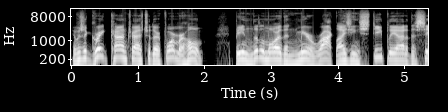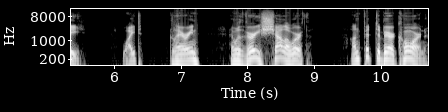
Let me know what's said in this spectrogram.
It was a great contrast to their former home, being little more than mere rock rising steeply out of the sea, white, glaring, and with very shallow earth unfit to bear corn,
